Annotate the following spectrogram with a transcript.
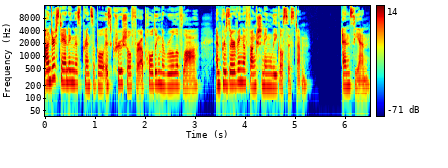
Understanding this principle is crucial for upholding the rule of law and preserving a functioning legal system. NCN.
